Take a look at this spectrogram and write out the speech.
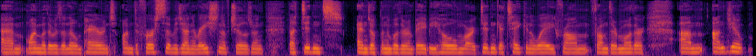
um, my mother was a lone parent. I'm the first of a generation of children that didn't end up in the mother and baby home or didn't get taken away from, from their mother. Um, and, you know,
